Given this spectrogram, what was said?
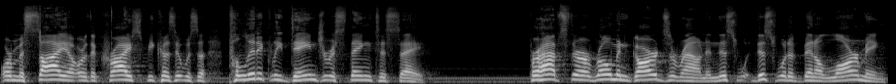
or Messiah or the Christ because it was a politically dangerous thing to say. Perhaps there are Roman guards around, and this, this would have been alarming.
